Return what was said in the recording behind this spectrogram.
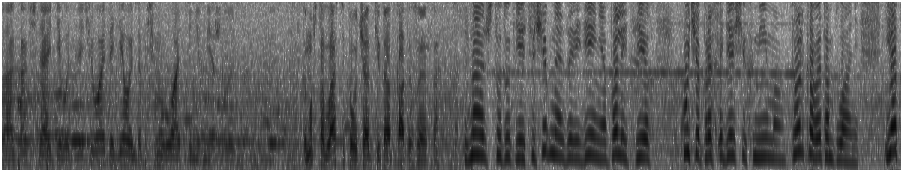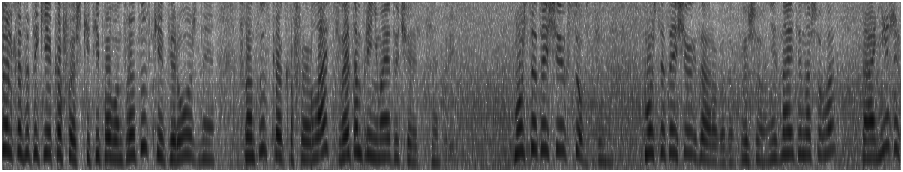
А как считаете, вот для чего это делается, почему власти не вмешиваются? Потому что власти получают какие-то откаты за это. Знают, что тут есть учебное заведение, политех, куча проходящих мимо. Только в этом плане. Я только за такие кафешки, типа вон французские пирожные, французское кафе. Власть в этом принимает участие. Может, это еще их собственность. Может, это еще их заработок. Вы что, не знаете нашу власть? Да, они же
